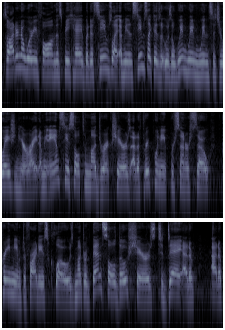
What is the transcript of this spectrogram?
So I don't know where you fall on this, BK, but it seems like I mean it seems like it was a win-win-win situation here, right? I mean AMC sold to Mudrick shares at a 3.8 percent or so premium to Friday's close. Mudrick then sold those shares today at a at a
